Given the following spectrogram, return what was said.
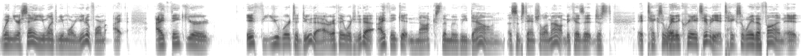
when you're saying you want to be more uniform, I I think you're if you were to do that or if they were to do that i think it knocks the movie down a substantial amount because it just it takes away the creativity it takes away the fun it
